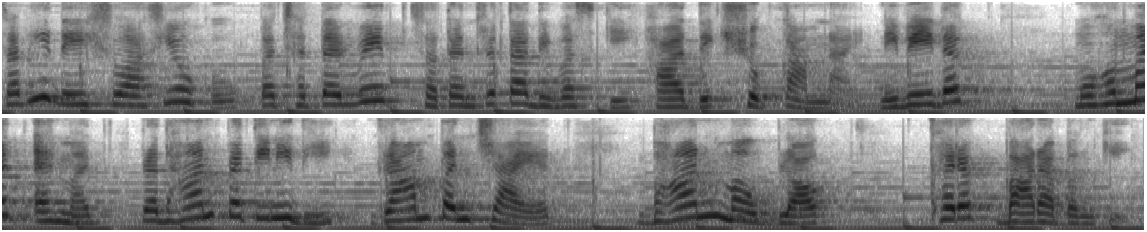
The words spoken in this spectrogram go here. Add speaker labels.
Speaker 1: सभी देशवासियों को पचहत्तरवे स्वतंत्रता दिवस की हार्दिक शुभकामनाएँ। निवेदक, मोहम्मद अहमद, प्रधान प्रतिनिधि, ग्राम पंचायत भान मऊ ब्लॉक खरक बाराबंकी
